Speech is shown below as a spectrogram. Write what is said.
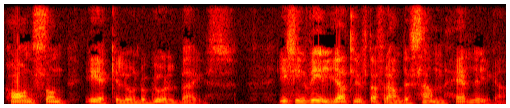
Hansson, Ekelund och Gullbergs, i sin vilja att lyfta fram det samhälleliga.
